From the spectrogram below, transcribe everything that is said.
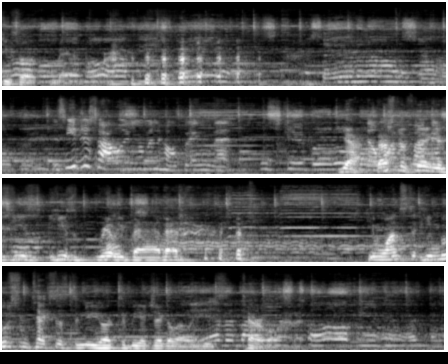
He's a man. Sailing on the summer breeze. Is he just following them and hoping that? Yeah, that's the thing is he's he's really bad at. he wants to. He moves from Texas to New York to be a gigolo, and he's terrible at it. talking at me.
